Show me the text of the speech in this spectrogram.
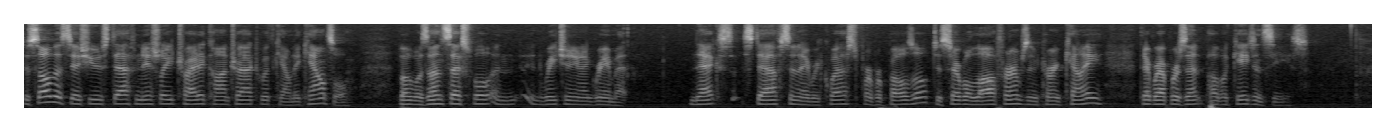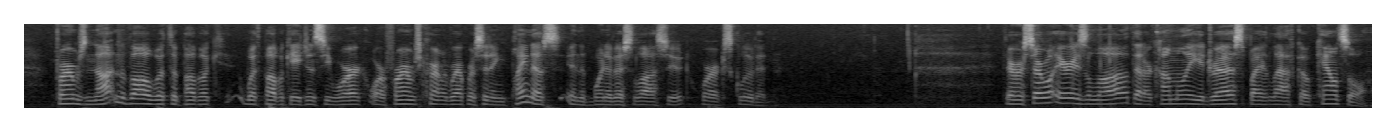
To solve this issue, staff initially tried to contract with county counsel, but was unsuccessful in, in reaching an agreement. Next, staff sent a request for proposal to several law firms in Kern County that represent public agencies. Firms not involved with the public, with public agency work or firms currently representing plaintiffs in the Buena Vista lawsuit were excluded. There are several areas of law that are commonly addressed by LAFCO counsel.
